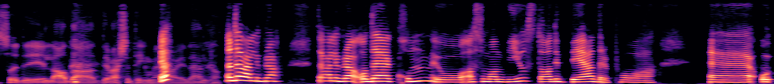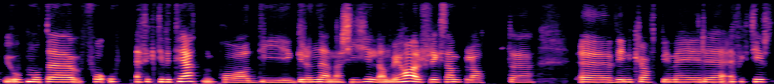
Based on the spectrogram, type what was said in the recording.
så de lader diverse ting med Ja. i det hele tatt. Ja, det er veldig bra. Det er veldig bra. Og det kommer jo Altså, man blir jo stadig bedre på eh, å, og, på en måte få opp effektiviteten på de grønne energikildene vi har. F.eks. at eh, vindkraft blir mer eh, effektivt,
